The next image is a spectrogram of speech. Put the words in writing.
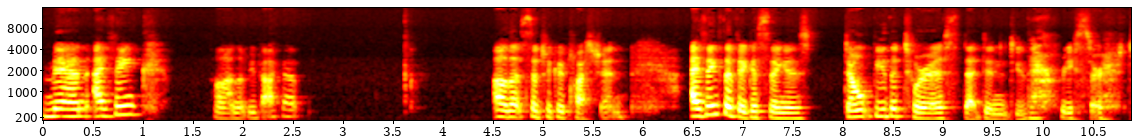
Man, I think, hold on, let me back up. Oh, that's such a good question. I think the biggest thing is don't be the tourist that didn't do their research.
